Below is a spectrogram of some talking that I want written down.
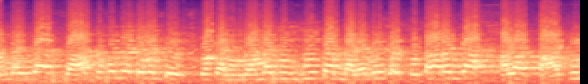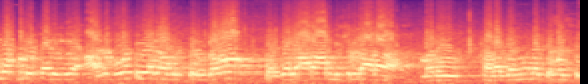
అందంగా దాచుకున్నటువంటి ఒక నెమలి ఈత మెడ మీద సుతారంగా అలా తాకినప్పుడు కలిగే అనుభూతి ఎలా ఉంటుందో ప్రజలారా మిత్రులారా మనం కలగన్నటువంటి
